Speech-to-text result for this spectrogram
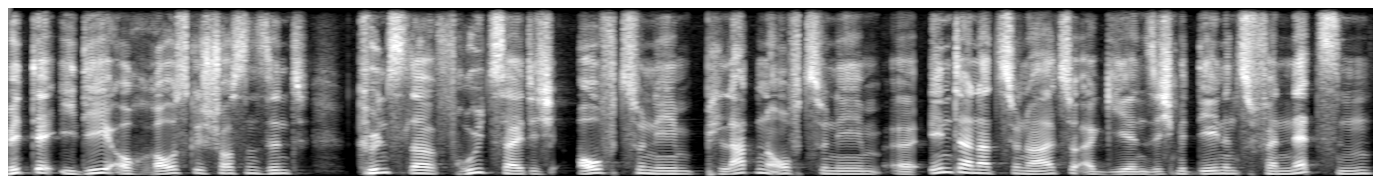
mit der Idee auch rausgeschossen sind, Künstler frühzeitig aufzunehmen, Platten aufzunehmen, äh, international zu agieren, sich mit denen zu vernetzen.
